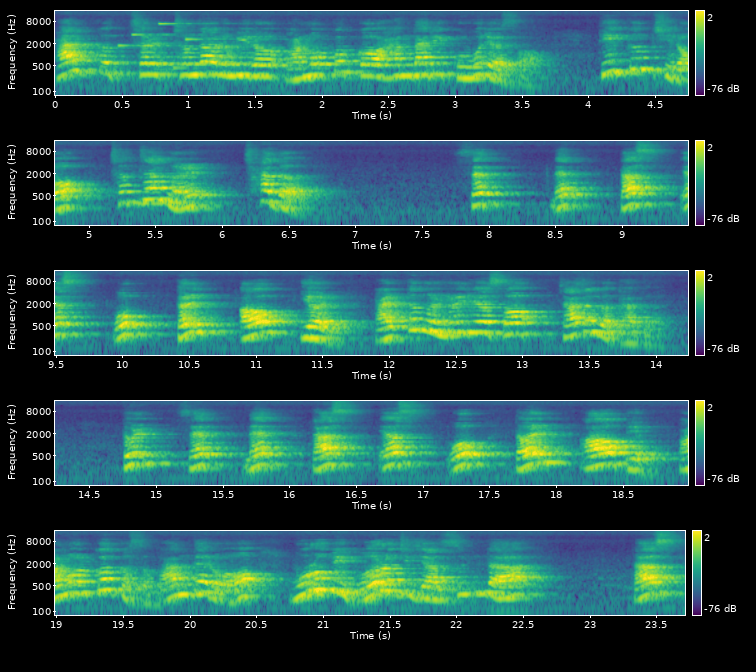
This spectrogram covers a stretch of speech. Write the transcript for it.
발끝을 천장을 밀어 발목 꺾고 한 다리 구부려서 뒤꿈치로 천장을 차듯 셋, 넷, 열 발등을 늘려서 자전거 타듯 둘, 셋, 넷, 다섯, 여섯, 곱, 덟, 아홉, 열 발목을 꺾어서 반대로 무릎이 벌어지지 않습니다. 다섯,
